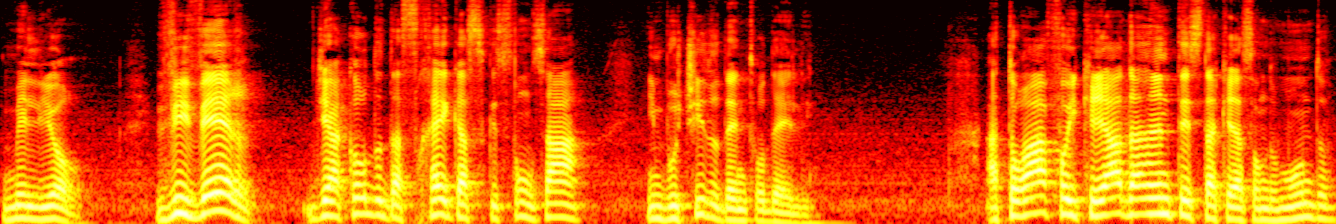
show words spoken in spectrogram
melhor, viver de acordo das regras que estão já embutidas dentro dele. A Torá foi criada antes da criação do mundo.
